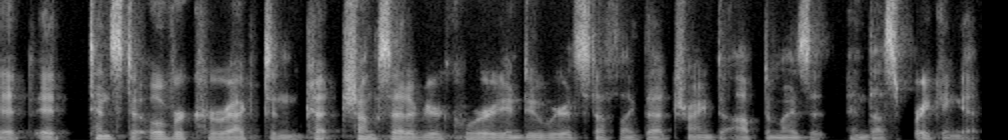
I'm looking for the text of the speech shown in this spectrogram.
it, it tends to overcorrect and cut chunks out of your query and do weird stuff like that, trying to optimize it and thus breaking it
